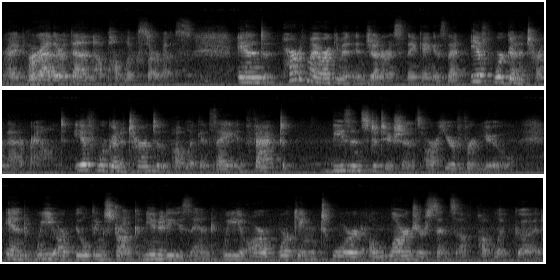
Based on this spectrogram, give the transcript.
right? Right. Rather than a public service. And part of my argument in generous thinking is that if we're going to turn that around, if we're going to turn to the public and say, in fact, these institutions are here for you, and we are building strong communities and we are working toward a larger sense of public good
